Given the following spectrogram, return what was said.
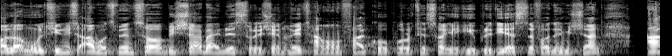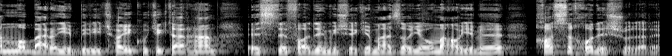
حالا multi unit abutment ها بیشتر برای restoration های تمام فک و پروتز های هیبریدی استفاده میشن اما برای bridge های کوچکتر هم استفاده میشه که مزایا و معایب خاص خودش رو داره.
